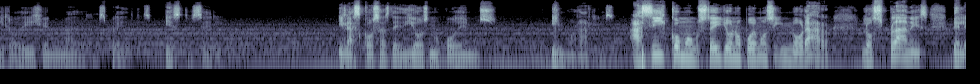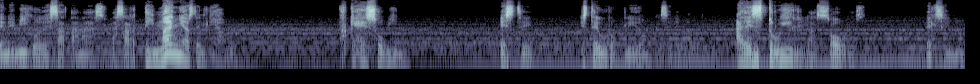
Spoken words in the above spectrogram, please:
y lo dije en una de las prédicas, esto es serio. Y las cosas de Dios no podemos ignorarlas. Así como usted y yo no podemos ignorar los planes del enemigo de Satanás, las artimañas del diablo. Porque eso vino este, este Euroclidón que se levanta a destruir las obras del Señor.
